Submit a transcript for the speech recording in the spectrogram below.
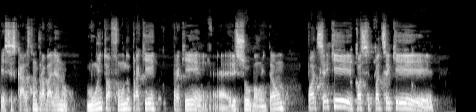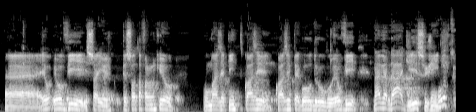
Esses caras estão trabalhando muito a fundo para que para que é, eles subam. Então pode ser que pode, pode ser que É, eu, eu vi isso aí. O pessoal tá falando que o, o Mazepin quase, quase pegou o Drugo. Eu vi. Na verdade, isso, gente. Outro.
